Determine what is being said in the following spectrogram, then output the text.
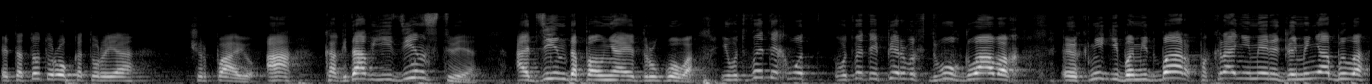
Это тот урок, который я черпаю. А когда в единстве один дополняет другого. И вот в этих вот вот в этой первых двух главах э, книги Бамидбар, по крайней мере для меня было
